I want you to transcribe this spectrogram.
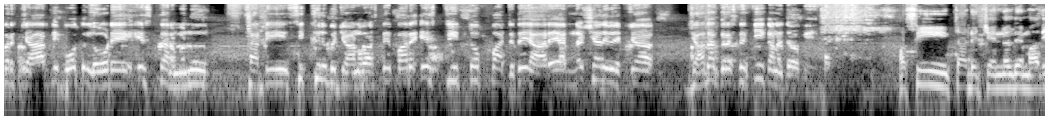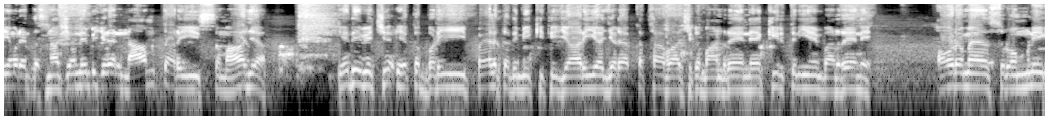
ਪ੍ਰਚਾਰ ਦੀ ਬਹੁਤ ਲੋੜ ਹੈ ਇਸ ਧਰਮ ਨੂੰ ਸਾਡੀ ਸਿੱਖ ਨੂੰ ਬਚਾਉਣ ਵਾਸਤੇ, ਪਰ ਇਸ ਚੀਜ਼ ਤੋਂ ਭੱਜਦੇ ਆ ਰਹੇ ਆ, ਨਸ਼ਿਆਂ ਦੇ ਵਿੱਚ ਜ਼ਿਆਦਾ ਗ੍ਰਸਤ, ਕੀ ਕਹਿਣਾ ਚਾਹੋਗੇ? ਅਸੀਂ ਤੁਹਾਡੇ ਚੈਨਲ ਦੇ ਮਾਧਿਅਮ ਰਾਹੀਂ ਦੱਸਣਾ ਚਾਹੁੰਦੇ ਵੀ ਜਿਹੜਾ ਨਾਮਧਾਰੀ ਸਮਾਜ ਆ, ਇਹਦੇ ਵਿੱਚ ਇੱਕ ਬੜੀ ਪਹਿਲ ਕਦਮੀ ਕੀਤੀ ਜਾ ਰਹੀ ਆ, ਜਿਹੜਾ ਕਥਾਵਾਚਕ ਬਣ ਰਹੇ ਨੇ, ਕੀਰਤਨੀਏ ਬਣ ਰਹੇ ਨੇ। ਔਰ ਮੈਂ ਸ਼੍ਰੋਮਣੀ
